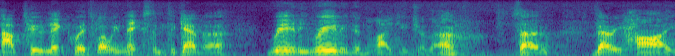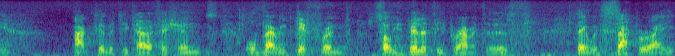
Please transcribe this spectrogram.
our two liquids, when we mix them together, really, really didn't like each other, so very high activity coefficients or very different solubility parameters, they would separate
